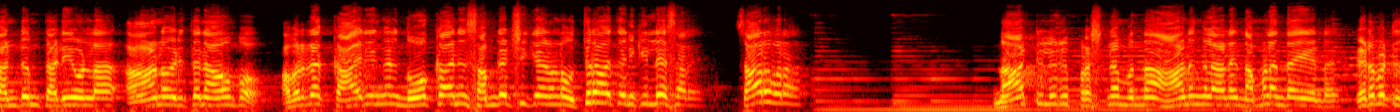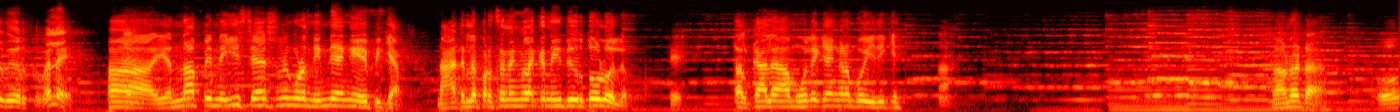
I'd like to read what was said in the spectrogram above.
തണ്ടും തടിയുള്ള ആണൊരുത്തനാവുമ്പോ അവരുടെ കാര്യങ്ങൾ നോക്കാനും സംരക്ഷിക്കാനുള്ള ഉത്തരവാദിത്വം എനിക്കില്ലേ സാറേ? സാറ് പറ. നാട്ടിലൊരു പ്രശ്നം വന്ന ആണുങ്ങളാണെ നമ്മൾ എന്താ ചെയ്യേണ്ടത്? ഇടപെട്ട് തീർക്കും അല്ലേ? ആ എന്നാ പിന്നെ ഈ സ്റ്റേഷനും കൂടെ നിന്നെ അങ്ങ് ഏൽപ്പിക്കാം. നാട്ടിലെ പ്രശ്നങ്ങളൊക്കെ നീ തീർത്തോളൂല്ലോ ഏ. തൽക്കാലം ആ മൂലയ്ക്ക് അങ്ങനെ പോയി ഇരിക്കെ. ആ. കാണുവേട്ടാ ഓ.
